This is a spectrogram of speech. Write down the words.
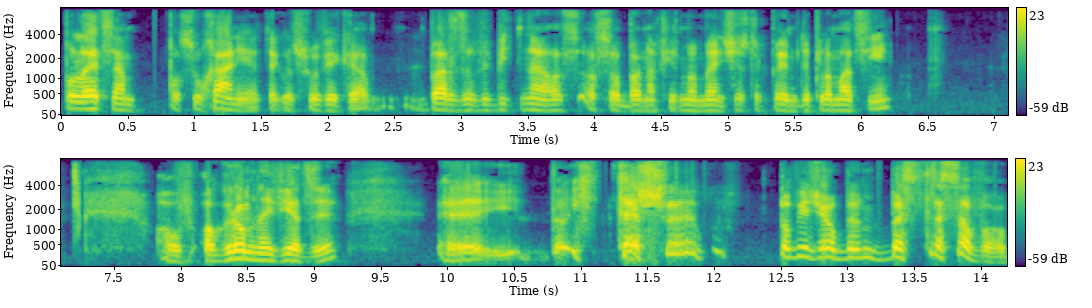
Polecam posłuchanie tego człowieka, bardzo wybitna osoba na firmamencie, że tak powiem, dyplomacji, o ogromnej wiedzy y, i też y, powiedziałbym bezstresowo,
